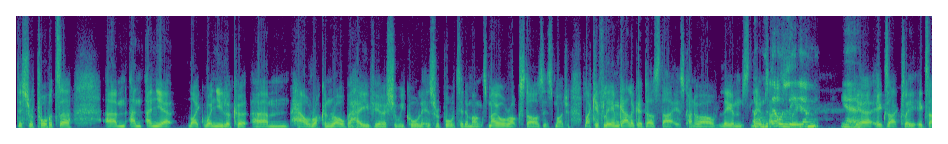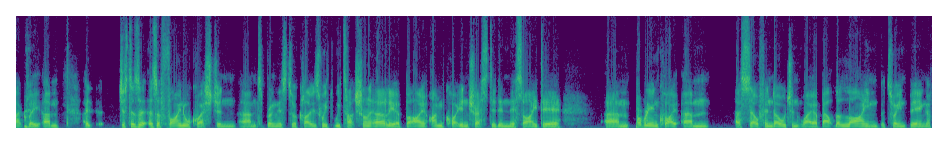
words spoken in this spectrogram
this reporter, um, and and yet like when you look at um, how rock and roll behavior, should we call it, is reported amongst male rock stars, it's much like if Liam Gallagher does that, it's kind of oh Liam's Liam's oh, oh Liam, yeah, yeah, exactly, exactly. um, I, just as a, as a final question um, to bring this to a close, we, we touched on it earlier, but I, I'm quite interested in this idea, um, probably in quite um, a self-indulgent way about the line between being a,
